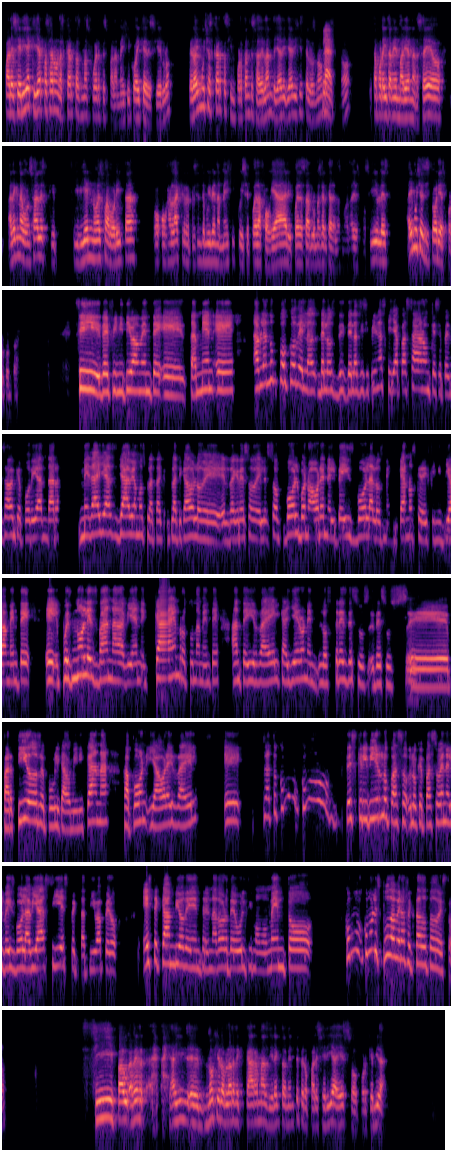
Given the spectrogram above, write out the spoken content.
Parecería que ya pasaron las cartas más fuertes para México, hay que decirlo, pero hay muchas cartas importantes adelante, ya, ya dijiste los nombres, ¿no? Está por ahí también Mariana Arceo, Alegna González, que si bien no es favorita, ojalá que represente muy bien a México y se pueda foguear y pueda estar lo más cerca de las medallas posibles. Hay muchas historias por contar. Sí, definitivamente. Eh, también eh, hablando un poco de, de, los, las disciplinas que ya pasaron, que se pensaban que podían dar medallas, ya habíamos platicado lo del regreso del softball, bueno, ahora en el béisbol a los mexicanos que definitivamente eh, pues no les va nada bien, caen rotundamente ante Israel, cayeron en los tres de sus, de sus partidos, República Dominicana, Japón y ahora Israel. Eh, Plato, ¿cómo, ¿cómo, describir lo, pasó, lo que pasó en el béisbol? Había sí expectativa, pero este cambio de entrenador de último momento, ¿cómo, cómo les pudo haber afectado todo esto? Sí, Pau, a ver, ahí eh, no quiero hablar de karmas directamente, pero parecería eso, porque mira,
